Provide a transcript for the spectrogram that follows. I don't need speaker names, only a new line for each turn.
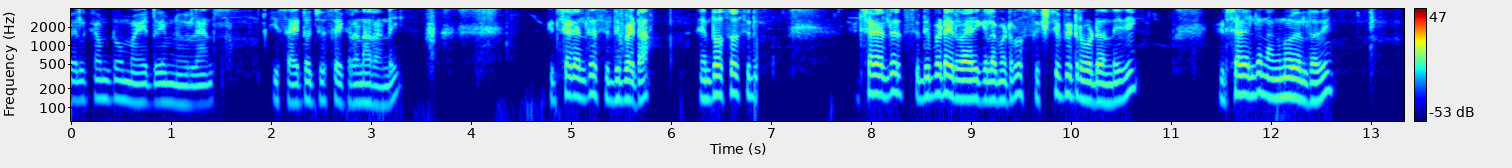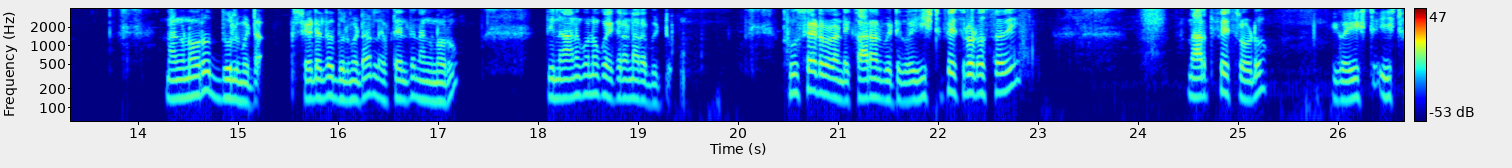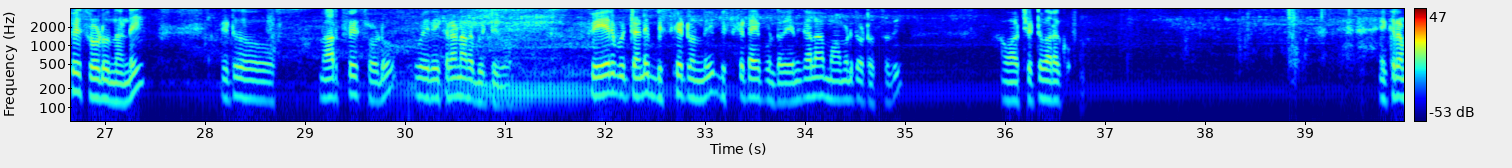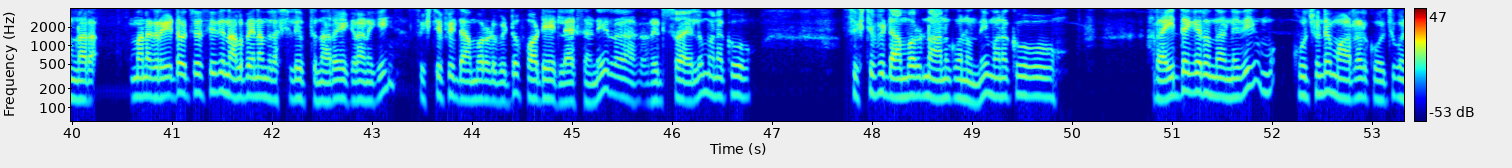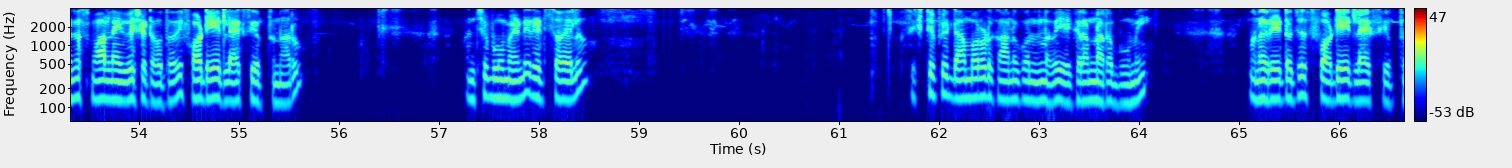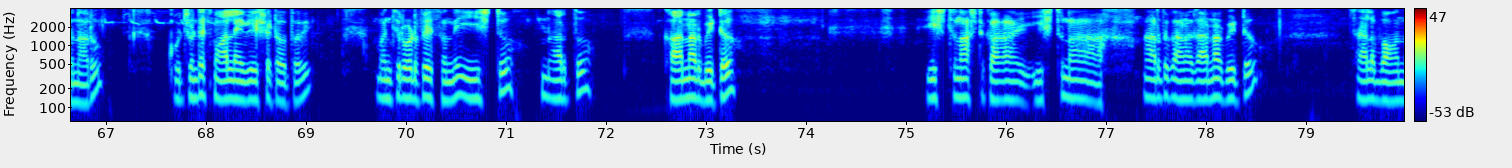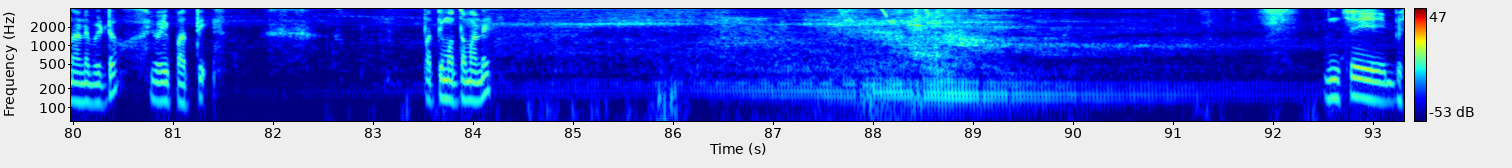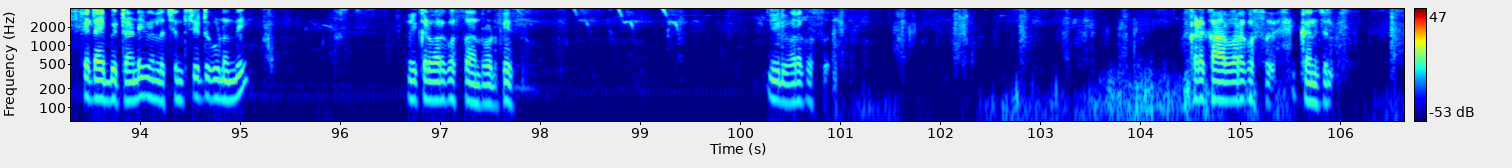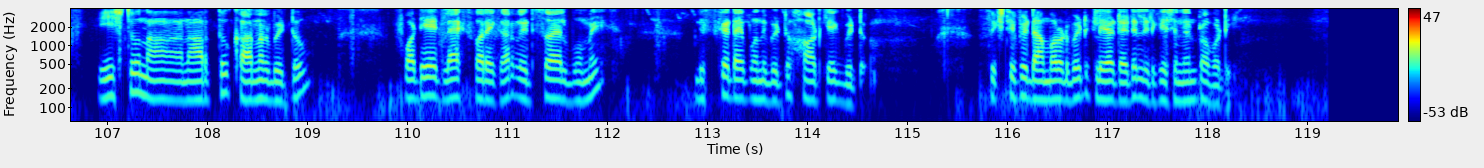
Welcome to my dream Newlands ఈ site వచ్చేసి ఎక్కడన్నారండి ఇటు సైడ్ వెళ్తే సిద్దిపేట. ఎంత వస్తుంది సిద్ధి? ఇటు సైడ్ వెళ్తే సిద్దిపేట ఇరవై ఐదు కిలోమీటర్లు. సిక్స్టీ ఫీట్ రోడ్ అండి ఇది. ఇటు సైడ్ వెళ్తే నంగనూరు వెళ్తుంది. నంగనూరు దూల్మిట. స్ట్రైట్ వెళ్తే దూల్మిట లెఫ్ట్ వెళ్తే నంగనూరు. దీన్ని ఆనుకుని ఒక ఎకరన్నర బిట్టు. టూ సైడ్ రోడ్ అండి corner bit. East face road వస్తుంది. నార్త్ ఫేస్ రోడ్డు ఇగో ఈస్ట్ ఈస్ట్ ఫేస్ రోడ్ ఉందండి. ఇటు నార్త్ ఫేస్ రోడ్డు ఇగో ఇది ఎకరన్నర బిట్ స్క్వేర్ బిట్ అంటే బిస్కెట్ ఉంది బిస్కెట్ టైప్ ఉంటుంది. వెనకాల మామిడి తోట వస్తుంది. ఆ చెట్టు వరకు. ఎకరంన్నర. మనకు రేట్ వచ్చేసి ఇది నలభై ఎనిమిది లక్షలు చెప్తున్నారు ఎకరానికి. Sixty feet డాంబర్ road bit forty eight lakhs అండి. Red soil. మనకు సిక్స్టీ ఫీట్ డాంబర్ రోడ్ను ఆనుకొని ఉంది. మనకు రైతు దగ్గర ఉందండి ఇది. కూర్చుంటే మాట్లాడుకోవచ్చు. కొంచెం స్మాల్ నెగోషియేట్ అవుతుంది. ఫార్టీ ఎయిట్ ల్యాక్స్ చెప్తున్నారు. మంచి భూమి అండి రెడ్ సాయిల్ సిక్స్టీ ఫీట్ డాంబర్ రోడ్ కానుకొని ఉన్నది ఎకరంన్నర భూమి. మన రేట్ వచ్చేసి ఫార్టీ ఎయిట్ ల్యాక్స్ చెప్తున్నారు. కూర్చుంటే స్మాల్ నెగోషియేట్ అవుతుంది. మంచి రోడ్ ఫేస్ ఉంది. East north corner bit east నాస్ట్ కా ఈస్ట్ నా నార్త్ కార్నర్ కార్నర్ బిట్ చాలా బాగుందండి బిట్టు ఇవి పత్తి. పత్తి మొత్తం అండి. మంచి బిస్కెట్ టైప్ పెట్టండి. వీళ్ళ చింత చెట్టు కూడా ఉంది. ఇక్కడ వరకు వస్తుంది రోడ్ ఫేస్. వీడి వరకు వస్తుంది అక్కడ కార్ వరకు వస్తుంది ఇక్కడి నుంచి. ఈస్ట్ నా north corner bit. Forty eight lakhs per acre red soil భూమి. బిస్కెట్ టైప్ ఉంది bit hot cake bit. Sixty feet డాంబర్ road bit clear title litigation లేని ప్రాపర్టీ.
